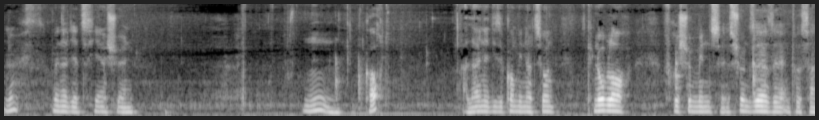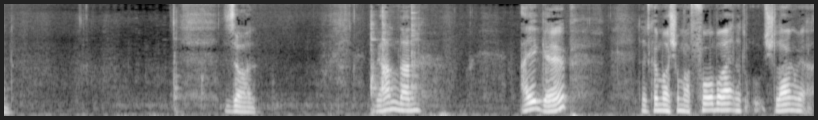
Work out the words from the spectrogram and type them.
Ja, wenn das jetzt hier schön mm, kocht. Alleine diese Kombination Knoblauch, frische Minze ist schon sehr, sehr interessant. So, wir haben dann Eigelb. Das können wir schon mal vorbereiten. Das schlagen wir,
